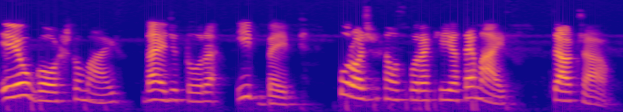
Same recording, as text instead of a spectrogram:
Eu Gosto Mais, da editora IBEP. Por hoje ficamos por aqui, até mais. Tchau, tchau.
